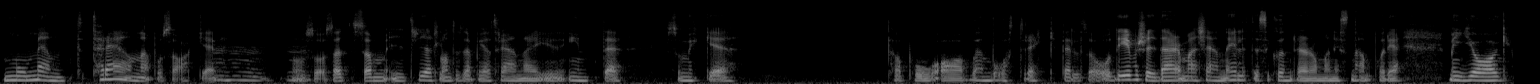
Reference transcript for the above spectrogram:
momentträna på saker. Mhm. Mm. Och så. så att som i triathlon till exempel, jag tränar ju inte så mycket ta på och av en våtdräkt eller så. Och det är i och för sig där man känner lite sekunder om man är snabb på det. Men jag,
